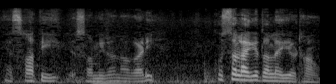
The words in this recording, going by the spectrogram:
यहाँ साथी समिरन अगाडि। कस्तो लाग्यो तँलाई यो ठाउँ?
